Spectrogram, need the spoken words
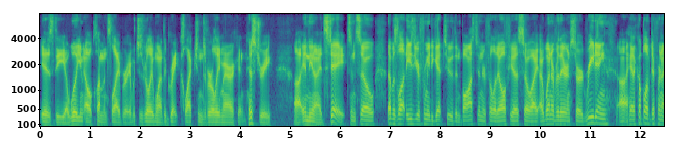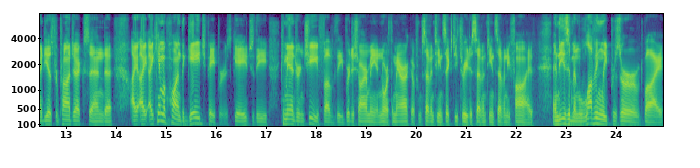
is the William L. Clements Library, which is really one of the great collections of early American history uh, in the United States. And so that was a lot easier for me to get to than Boston or Philadelphia. So I, I went over there and started reading. Uh, I had a couple of different ideas for projects, and uh, I, I, came upon the Gage Papers. Gage, the commander in chief of the British Army in North America from 1763 to 1775. And these have been lovingly preserved by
